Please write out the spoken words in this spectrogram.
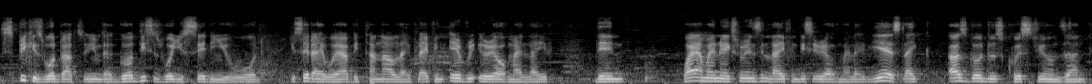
speak His word back to Him that God, this is what you said in your word. You said I will have eternal life, life in every area of my life. Then why am I not experiencing life in this area of my life? Yes, like ask God those questions and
